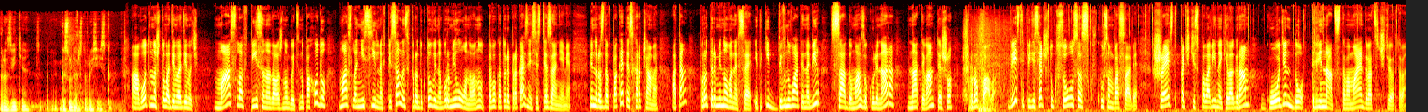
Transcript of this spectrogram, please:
развития э, государства российского. А вот оно что, Владимир Владимирович. Масло вписано должно быть. Но, походу, масло не сильно вписалось в продуктовий набор Мілонова, ну, того, который проказні зі стязаннями. Він роздав пакети з харчами, а там протерміноване все. І такий дивнуватий набір садо-мазо кулінара нати вам те, що пропало. 250 штук соуса с вкусом васаби. 6 почти с половиной килограмм годен до 13 мая 24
